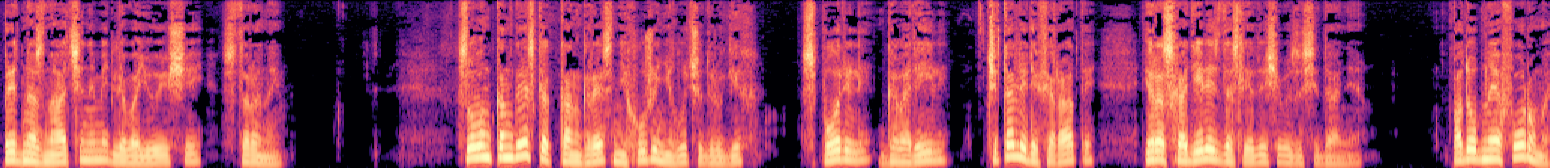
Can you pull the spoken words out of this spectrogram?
предназначенными для воюющей стороны. Словом, Конгресс как Конгресс не хуже, не лучше других. Спорили, говорили, читали рефераты и расходились до следующего заседания. Подобные форумы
